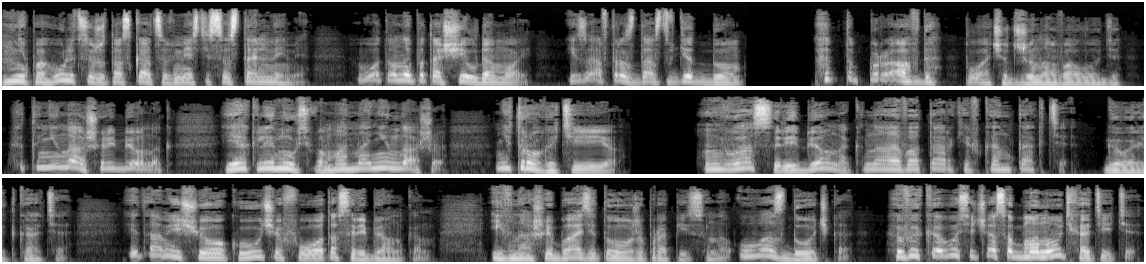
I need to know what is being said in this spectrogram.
Не по улице же таскаться вместе с остальными. Вот он и потащил домой. И завтра сдаст в детдом. «Это правда», — плачет жена Володи. «Это не наш ребенок. Я клянусь вам, она не наша. Не трогайте ее». «У вас ребенок на аватарке ВКонтакте», — говорит Катя. «И там еще куча фото с ребенком. И в нашей базе тоже прописано. У вас дочка. Вы кого сейчас обмануть хотите?»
